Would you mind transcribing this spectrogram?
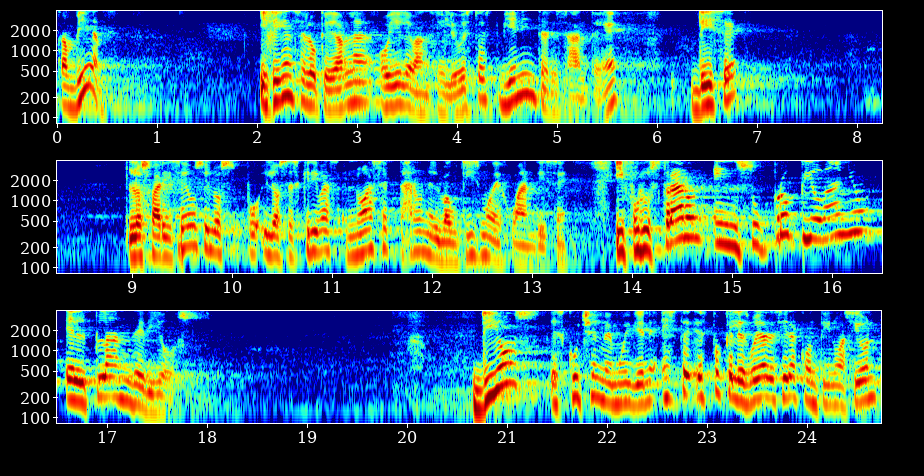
también. Y fíjense lo que habla hoy el Evangelio. Esto es bien interesante. ¿eh? Dice, los fariseos y los, y los escribas no aceptaron el bautismo de Juan, dice, y frustraron en su propio daño el plan de Dios. Dios, escúchenme muy bien, este, esto que les voy a decir a continuación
